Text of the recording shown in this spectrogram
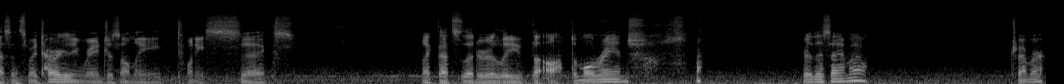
Yeah, since my targeting range is only 26, like that's literally the optimal range for this ammo. Tremor.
